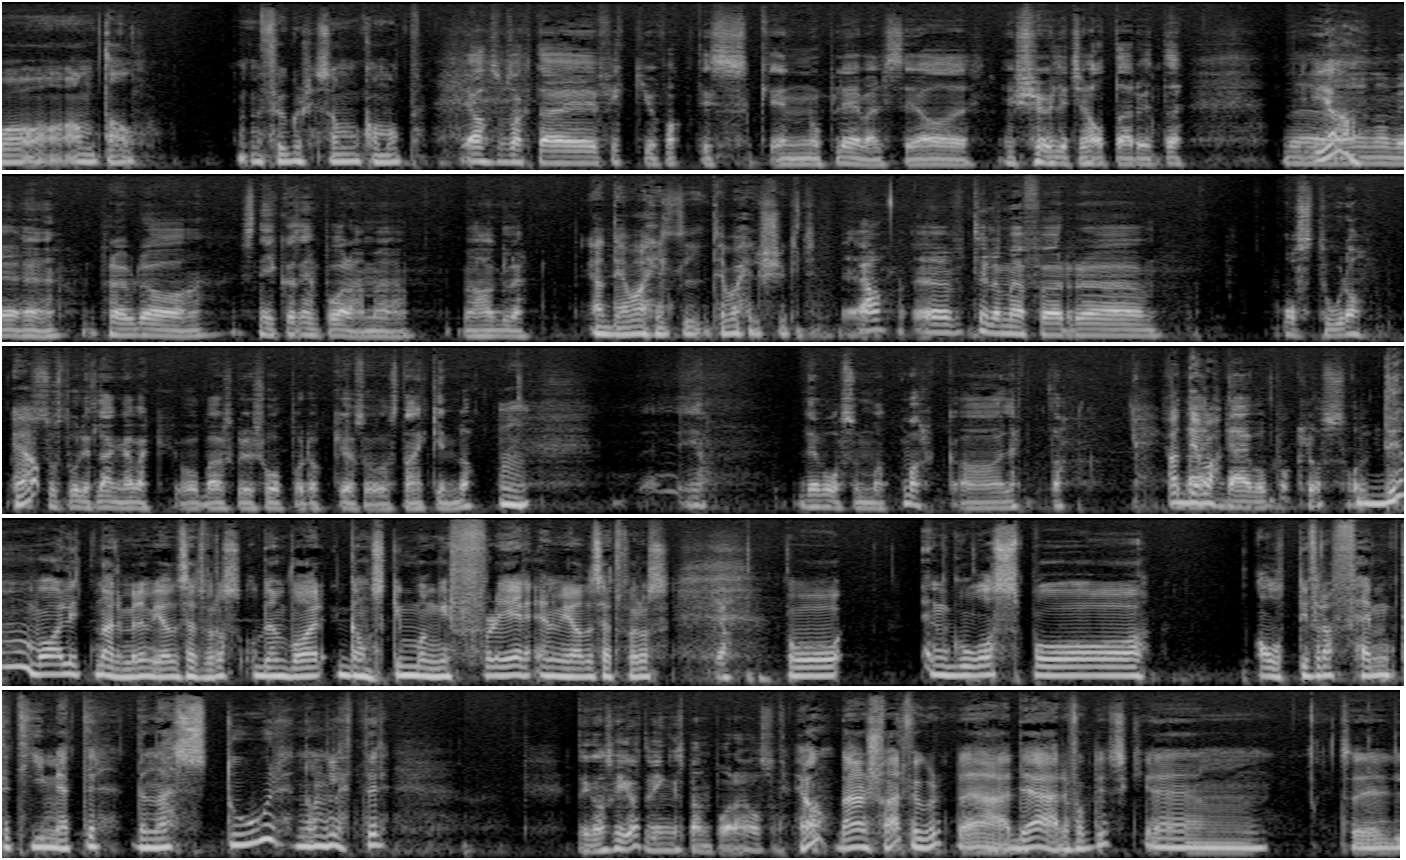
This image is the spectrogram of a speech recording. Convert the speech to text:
antall fugl som kom opp. Ja, som sagt, de fikk jo faktisk en opplevelse jeg har sjøl ikke hatt der ute. Det, Ja. Når vi prøvde å snike oss inn på dem med, med hagle. Ja, det var helt, det var helt sjukt. Ja, eh, til og med for eh, oss to, da. Ja. Som sto litt lenger vekk og bare skulle se på dere som sneik inn, da. Mm. Ja. Det var som at marka letta. Ja, det de, var, de var på kloss hold. den var litt nærmere enn vi hadde sett for oss, og den var ganske mange flere enn vi hadde sett for oss. Ja. Og en gås på alltid fra fem til ti meter, den er stor når den letter. Det er ganske greit vingespenn på dem også. Ja, det er en svær fugl. Det er det, er det faktisk. Ehm, så det,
